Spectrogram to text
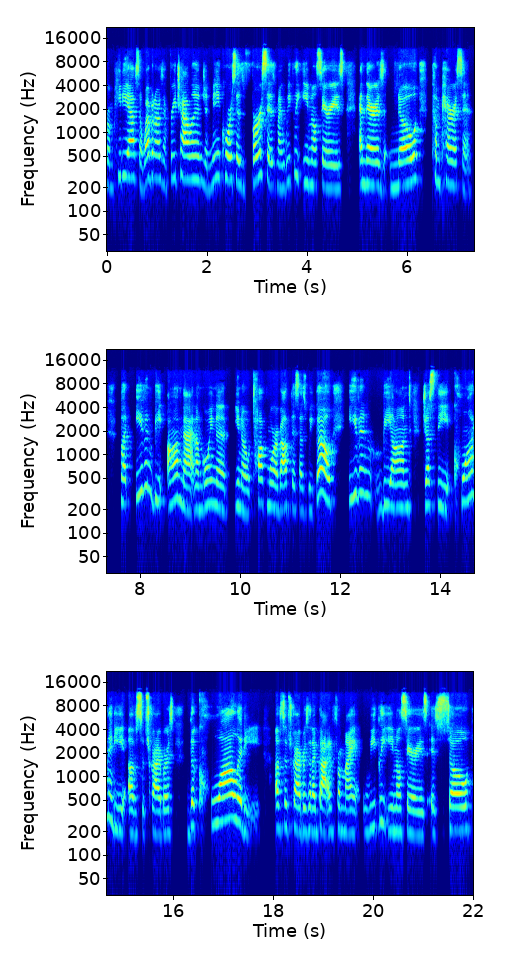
from PDFs and webinars and free challenge and mini courses versus my weekly email series. And there is no comparison. But even beyond that, and I'm going to, you know, talk more about this as we go, even beyond just the quantity of subscribers, the quality of subscribers that I've gotten from my weekly email series is so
